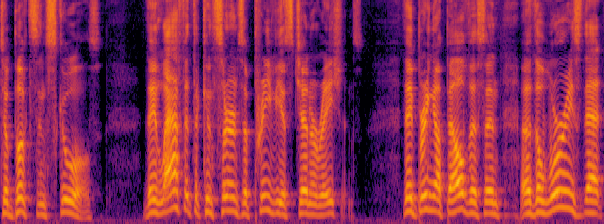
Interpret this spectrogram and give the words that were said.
to books and schools. They laugh at the concerns of previous generations. They bring up Elvis and uh, the worries that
